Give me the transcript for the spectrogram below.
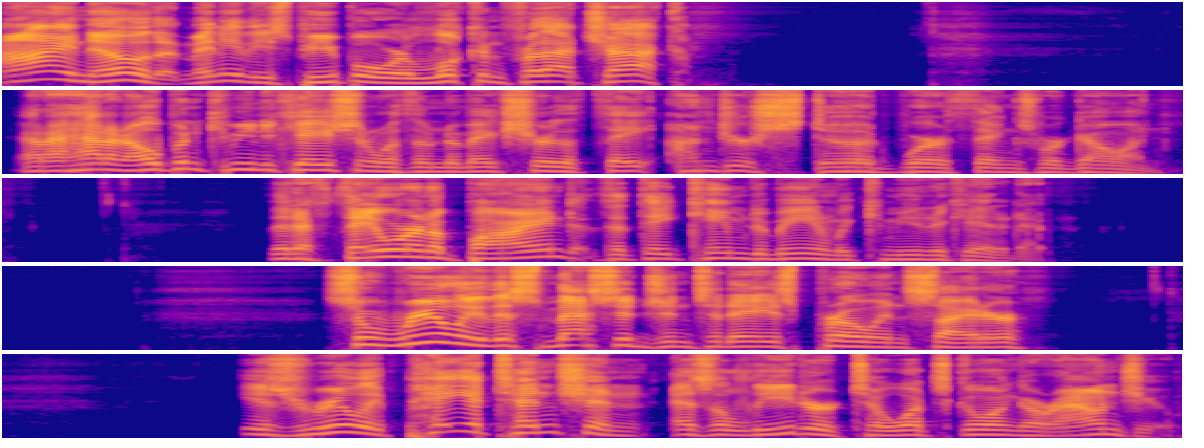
I know that many of these people were looking for that check. And I had an open communication with them to make sure that they understood where things were going. That if they were in a bind, that they came to me and we communicated it. So really this message in today's Pro Insider is really pay attention as a leader to what's going around you.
